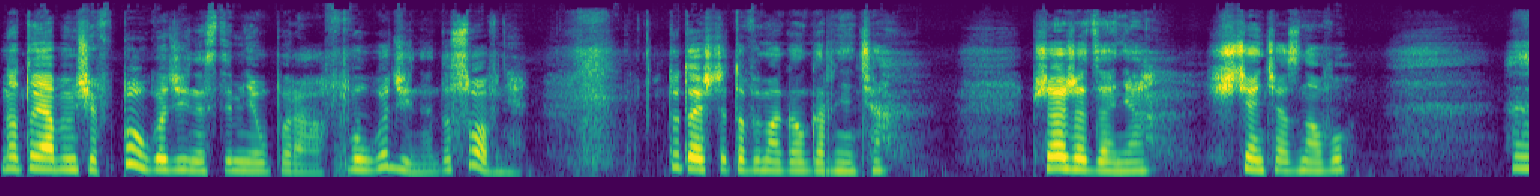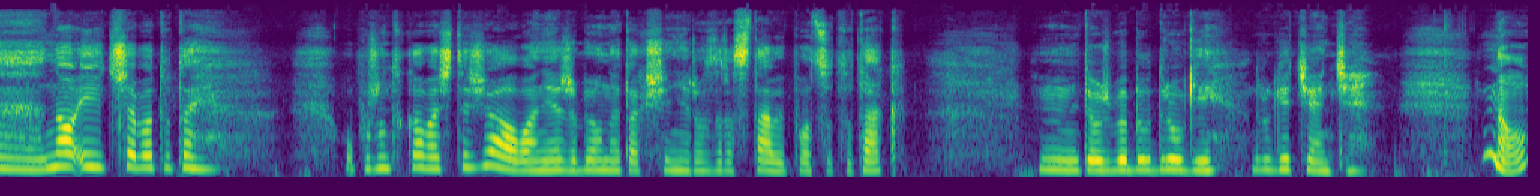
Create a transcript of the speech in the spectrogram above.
no to ja bym się w pół godziny z tym nie uporała. W pół godziny, dosłownie. Tutaj jeszcze to wymaga ogarnięcia, przerzedzenia, ścięcia znowu. E, No i trzeba tutaj uporządkować te zioła, nie? Żeby one tak się nie rozrastały. Po co to tak? Mm, To już by był drugi, drugie cięcie. No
